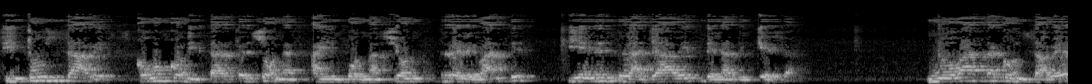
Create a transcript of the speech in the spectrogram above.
Si tú sabes cómo conectar personas a información relevante, tienes la llave de la riqueza. No basta con saber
